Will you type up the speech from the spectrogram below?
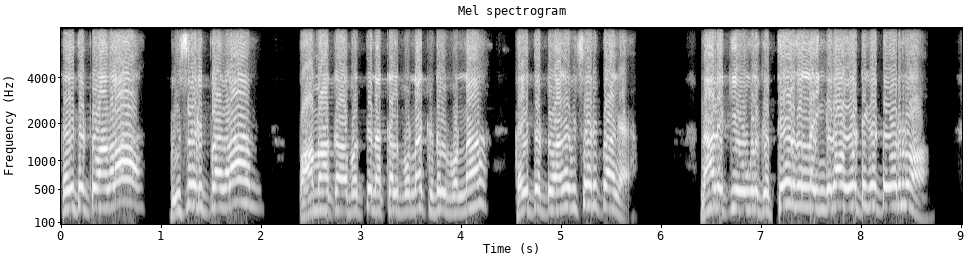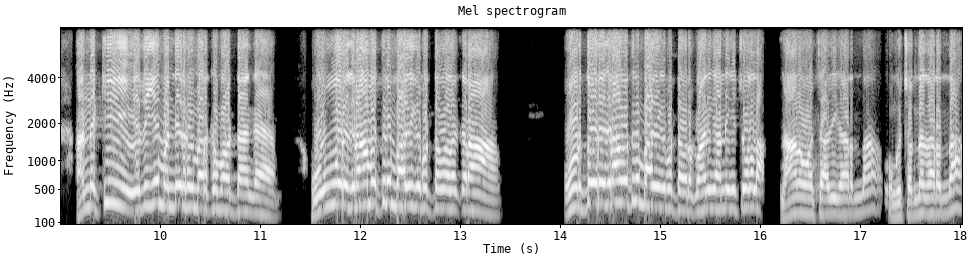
கை தட்டுவாங்களா? விசாரிப்பாங்களா பாமக பத்தி நக்கல் பண்ணா கிண்டல் பண்ணா கை தட்டுவாங்க விசாரிப்பாங்க நாளைக்கு உங்களுக்கு தேர்தல்ல இங்கதான் ஓட்டு கட்டு வரணும். அன்னைக்கு எதையும் மனிதர்கள் மறக்க மாட்டாங்க. ஒவ்வொரு கிராமத்திலும் பாதிக்கப்பட்டவன் இருக்கிறான். ஒருத்தொரு கிராமத்திலும் பாதிக்கப்பட்டவர்கள் நீங்க அன்னைக்கு சொல்லலாம். நானும் உங்க சாதிகாரன் தான் உங்க சொந்தக்காரன் தான்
